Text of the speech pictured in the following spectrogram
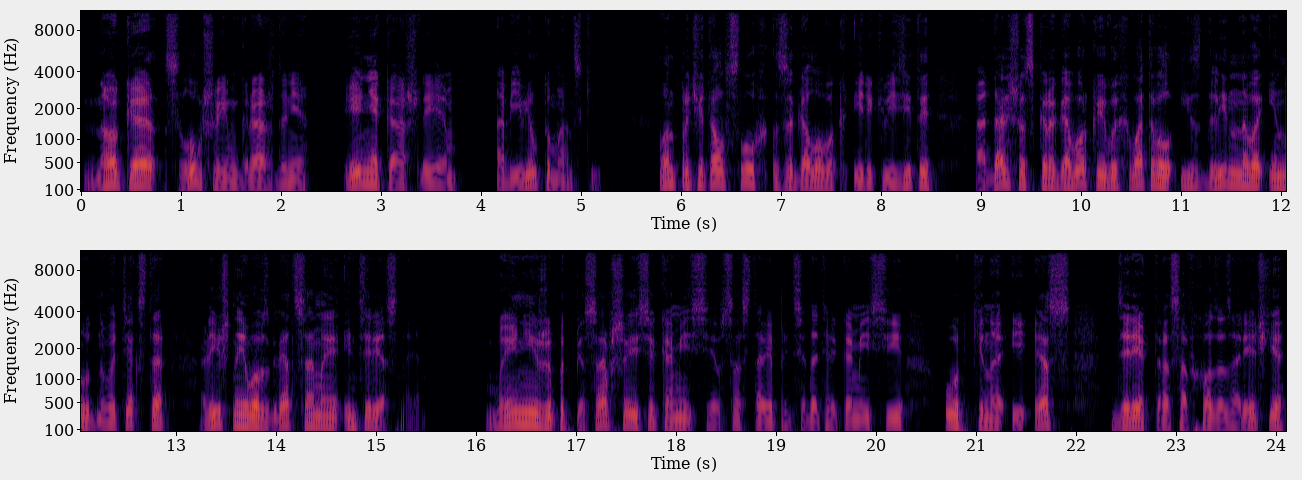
Ну-ка, слушаем, граждане, и не кашляем, объявил Туманский. Он прочитал вслух заголовок и реквизиты, а дальше скороговоркой выхватывал из длинного и нудного текста лишь на его взгляд самое интересное. Мы, ниже подписавшаяся комиссия в составе председателя комиссии Уткина и С, директора совхоза Заречье,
